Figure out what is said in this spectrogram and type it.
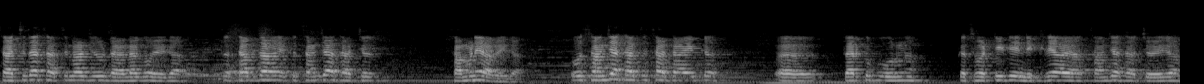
ਸੱਚ ਦਾ ਸੱਚ ਨਾਲ ਜਦੋਂ ਡਾਇਲਾਗ ਹੋਏਗਾ, ਤਾਂ ਸਭ ਦਾ ਇੱਕ ਸਾਂਝਾ ਸੱਚ ਸਾਹਮਣੇ ਆਵੇਗਾ। ਉਹ ਸਾਂਝਾ ਸੱਚ ਸਾਡਾ ਇੱਕ ਤਰਕਪੂਰਨ ਕਸਵੱਟੀ ਤੇ ਨਿਖਰਿਆ ਹੋਇਆ ਸਾਂਝਾ ਸੱਚ ਹੋਏਗਾ।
